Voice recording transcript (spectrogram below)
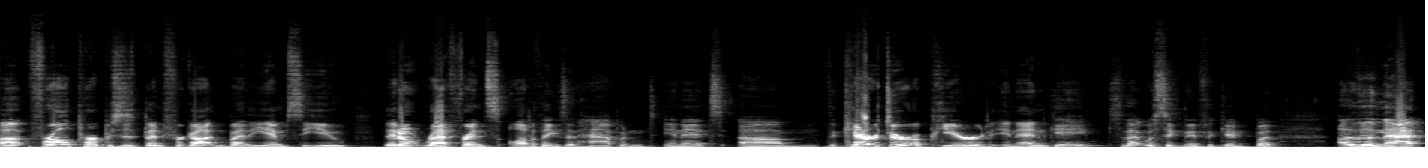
uh, for all purposes, been forgotten by the MCU. They don't reference a lot of things that happened in it. Um, the character appeared in Endgame, so that was significant, but other than that,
